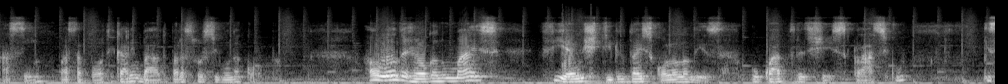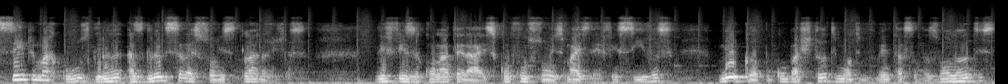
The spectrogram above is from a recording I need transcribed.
Assim, passaporte carimbado para sua segunda Copa. A Holanda joga no mais fiel estilo da escola holandesa, o 4-3-3 clássico, que sempre marcou gran as grandes seleções laranjas defesa com laterais com funções mais defensivas, meio campo com bastante movimentação das volantes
